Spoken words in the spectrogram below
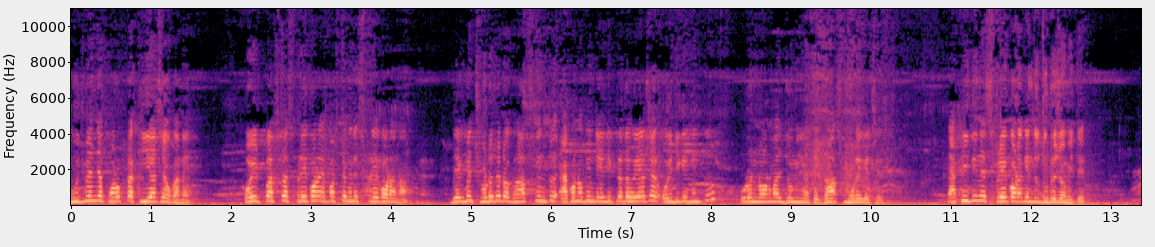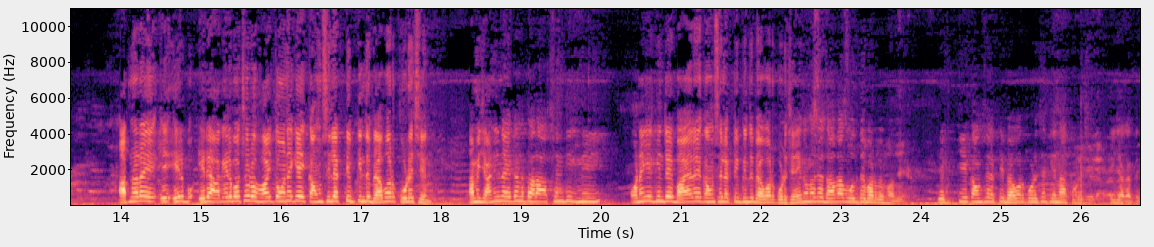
বুঝবেন যে ফরকটা কী আছে ওখানে। ওই পাশটা স্প্রে করা, এই পাশটা কিন্তু স্প্রে করা না। দেখবেন ছোট ছোট ঘাস কিন্তু এখনও কিন্তু এদিকটাতে হয়ে আছে, ওইদিকে কিন্তু পুরো নর্মাল জমি আছে, ঘাস মরে গেছে। একই দিনে স্প্রে করা কিন্তু দুটো জমিতে। আপনারা এর এর আগের বছরও হয়তো অনেকে কাউন্সিল অ্যাক্টিভ কিন্তু ব্যবহার করেছেন। আমি জানি না এখানে তারা আছেন কি নেই। অনেকে কিন্তু এই বাইরে কাউন্সিল অ্যাক্টিভ কিন্তু ব্যবহার করেছেন। এখানে দাদা বলতে পারবে ভালো। কে কাউন্সিল অ্যাক্টিভ ব্যবহার করেছে, কে না করেছে এই জায়গাতে।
